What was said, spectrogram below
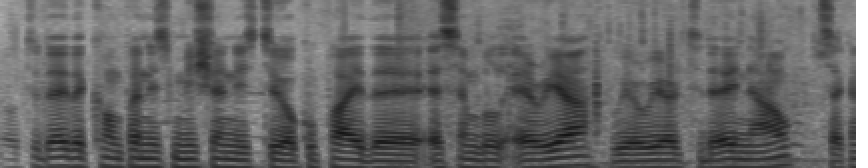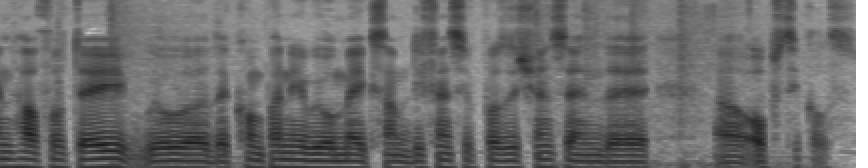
So today the company's mission is to occupy the assemble area where we are today now. Second half of day, will, uh, the company will make some defensive positions and uh, uh, obstacles.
